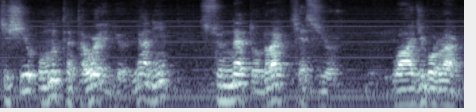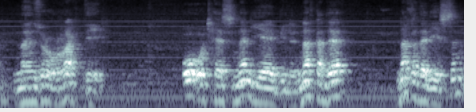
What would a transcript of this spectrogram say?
Kişi onu tetavvu ediyor. Yani sünnet olarak kesiyor. Vacip olarak, menzur olarak değil. O udhiyesinden yiyebilir. Ne kadar? Ne kadar yesin?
